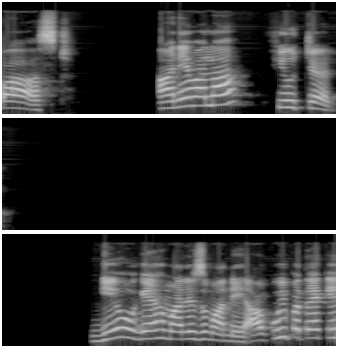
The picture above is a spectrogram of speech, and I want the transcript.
पास्ट। आने वाला फ्यूचर। ये हो गए हमारे जमाने। आपको भी पता है कि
